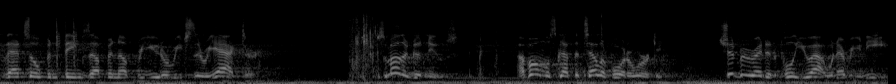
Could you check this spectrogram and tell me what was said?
Like that's opened things up enough for you to reach the reactor. Some other good news. I've almost got the teleporter working. Should be ready to pull you out whenever you need.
